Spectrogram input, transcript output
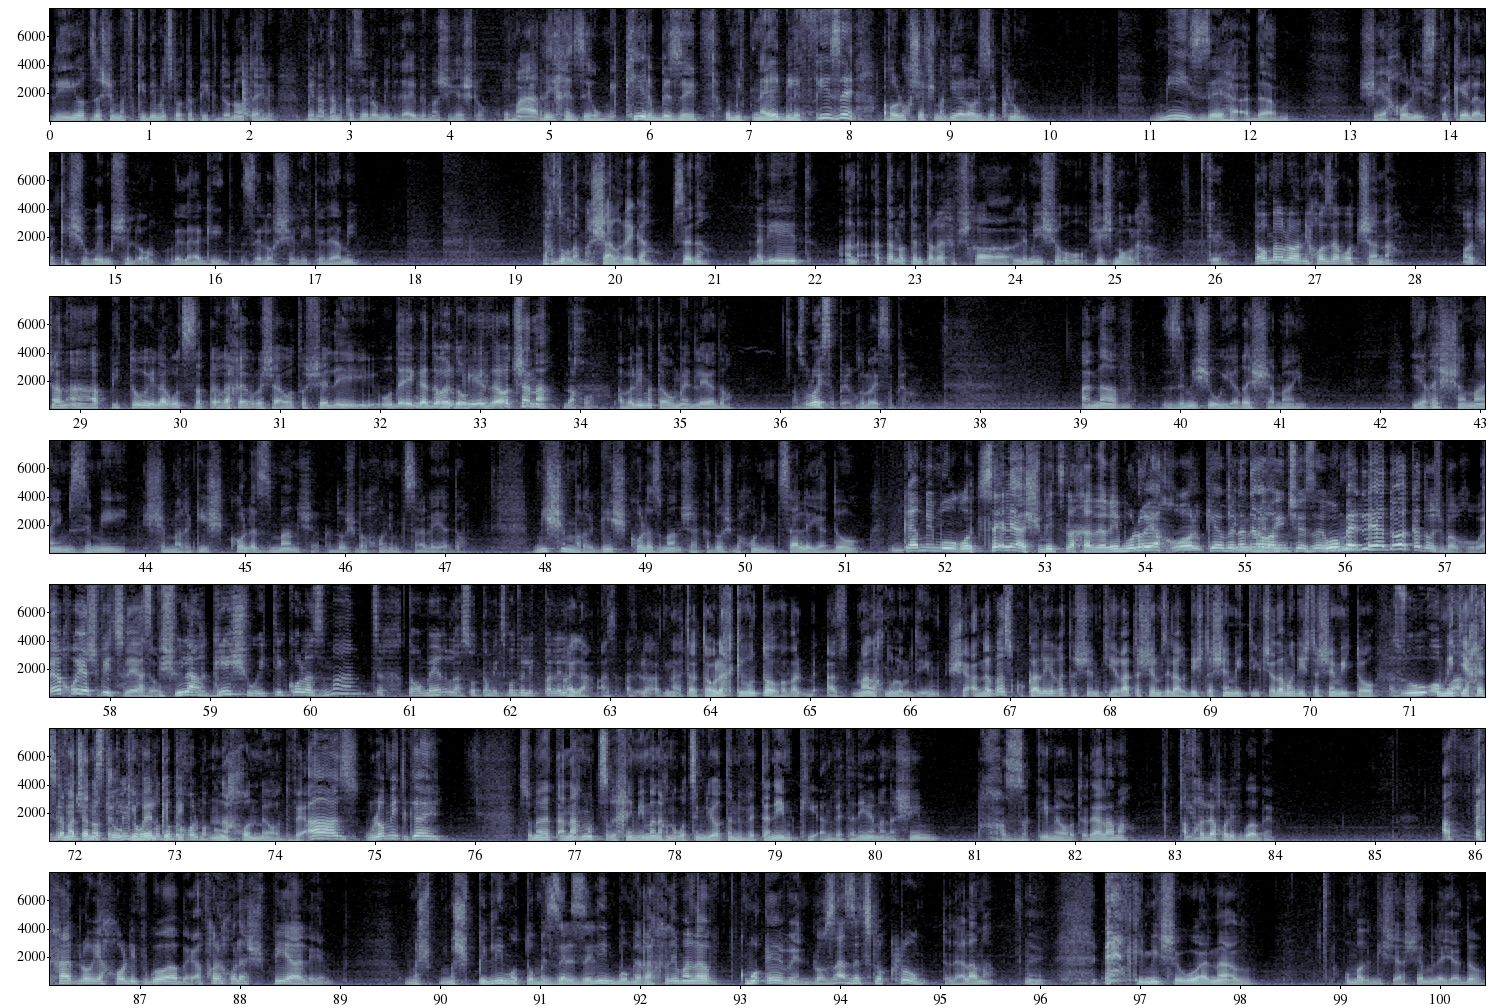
להיות זה שמפקידים אצלו את הפקדונות האלה. בן אדם כזה לא מתגאה במה שיש לו. הוא מעריך את זה, הוא מכיר בזה, הוא מתנהג לפי זה, אבל הוא לא חושב שמגיע לו על זה כלום. מי זה האדם שיכול להסתכל על הכישורים שלו ולהגיד, זה לא שלי? אתה יודע מי? נחזור למשל רגע, בסדר? נגיד, אתה נותן את הרכב שלך למישהו שישמור לך. כן. אתה אומר לו, אני חוזר עוד שנה. עוד שנה הפיתוי לרוץ לספר לחבר'ה שהאוטו שלי הוא די גדול, גדול, כי כן. זה עוד שנה. נכון. אבל אם אתה עומד לידו, אז הוא לא יספר. אז הוא לא יספר. עניו זה מי שהוא ירא שמיים. ירא שמיים זה מי שמרגיש כל הזמן שהקדוש ברוך הוא נמצא לידו. מי שמרגיש כל הזמן שהקדוש ברוך הוא נמצא לידו, גם אם הוא רוצה להשוויץ לחברים, הוא לא יכול, כי הבן הוא אדם... מבין שזה הוא הוא. עומד לידו הקדוש ברוך הוא, איך הוא ישוויץ לידו? אז בשביל להרגיש שהוא איתי כל הזמן, צריך, אתה אומר, לעשות את המצוות ולהתפלל. רגע, אז, אז לא, אתה, אתה הולך כיוון טוב, אבל אז מה אנחנו לומדים? שענווה זקוקה ליראת השם, כי יראת השם זה להרגיש את השם איתי. כשאדם מרגיש את השם איתו, הוא, הופה, מתייחס למתנות שהוא קיבל כפי-. נכון מאוד. ואז הוא לא מתגאה. זאת אומרת, אנחנו צריכים, אם אנחנו רוצים להיות ענוותנים, כי ענוותנים הם אנשים חזקים מאוד. אתה יודע למה? אף אחד לא יכול לפגוע בהם. אף אחד לא יכול לפגוע בהם, אף אחד לא יכול להשפיע עליהם. מש, משפילים אותו, מזלזלים בו, מרכלים עליו כמו אבן, לא זז אצלו כלום. אתה יודע למה? כי מי שהוא עניו, הוא מרגיש שהשם לידו.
